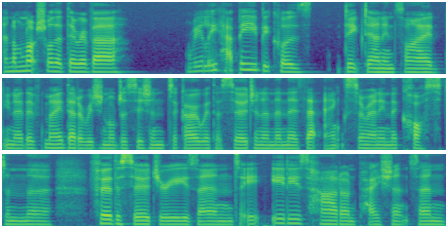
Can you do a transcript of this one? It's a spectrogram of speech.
And I'm not sure that they're ever really happy because deep down inside, you know, they've made that original decision to go with a surgeon, and then there's that angst surrounding the cost and the further surgeries, and it, it is hard on patients. And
